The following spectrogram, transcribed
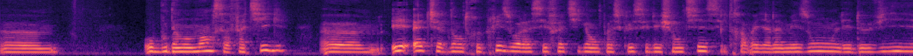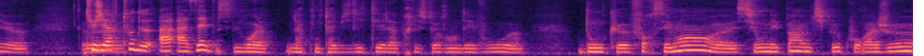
au bout d'un moment, ça fatigue. et être chef d'entreprise, voilà, c'est fatigant parce que c'est les chantiers, c'est le travail à la maison, les devis, tu gères tout de A à Z. Voilà, la comptabilité, la prise de rendez-vous. Euh. donc euh, forcément, euh, si on n'est pas un petit peu courageux,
